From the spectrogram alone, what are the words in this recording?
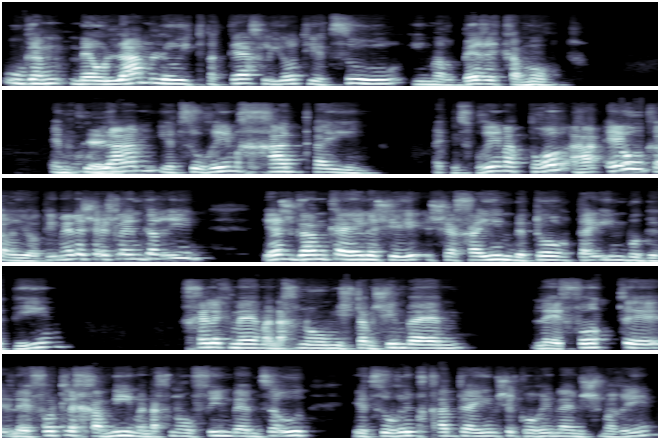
הוא גם מעולם לא התפתח להיות יצור עם הרבה רקמות. הם okay. אוקיי. כולם יצורים חד-תאיים. היצורים הפרו... האאוקריוטים, אלה שיש להם גרעין, יש גם כאלה ש... שחיים בתור תאים בודדים, חלק מהם אנחנו משתמשים בהם לאפות, לאפות לחמים, אנחנו אופים באמצעות יצורים חד-תאיים שקוראים להם שמרים.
